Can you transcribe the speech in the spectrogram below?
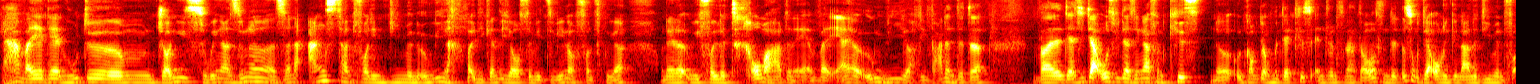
ja, weil der gute ähm, Johnny Swinger so eine, so eine Angst hat vor dem Demon irgendwie, weil die kennen sich ja aus der WCW noch von früher. Und er da irgendwie voll das Trauma hat, er, weil er ja irgendwie, ach, wie war denn das da? Weil der sieht ja aus wie der Sänger von Kiss, ne? Und kommt ja auch mit der Kiss-Entrance nach draußen. Das ist auch der originale Demon von,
